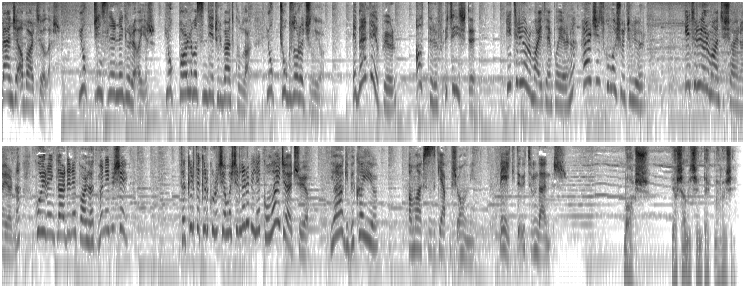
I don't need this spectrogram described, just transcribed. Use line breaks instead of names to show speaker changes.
Bence abartıyorlar. Yok cinslerine göre ayır. Yok parlamasın diye tülbent kullan. Yok çok zor açılıyor. E ben de yapıyorum. Alt tarafı ütü işte. Getiriyorum ay tempo ayarına. Her cins kumaşı ütülüyorum. Getiriyorum anti shine ayarına. Koyu renklerde ne parlatma ne bir şey. Takır takır kuru çamaşırları bile kolayca açıyor. Yağ gibi kayıyor. Ama haksızlık yapmış olmayayım. Belki de ütümdendir.
Boş. Yaşam için teknoloji.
